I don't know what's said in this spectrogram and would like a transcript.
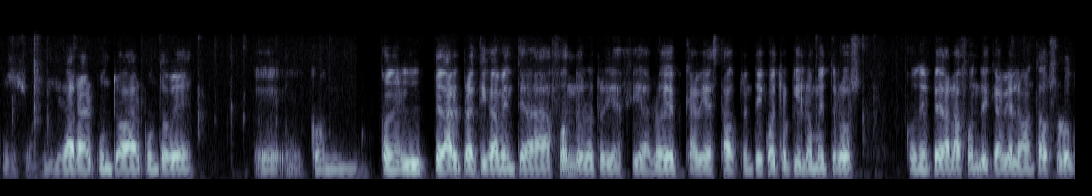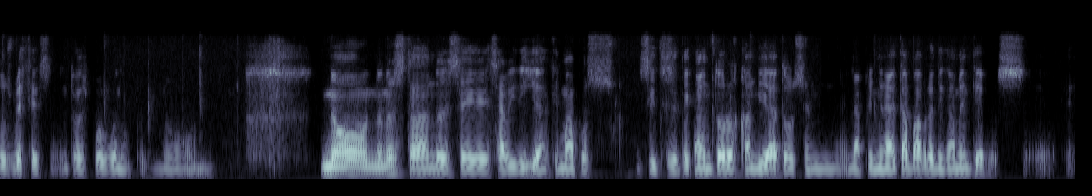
pues eso, llegar al punto A al punto B, eh, con, con el pedal prácticamente a fondo. El otro día decía Loeb que había estado 34 kilómetros con el pedal a fondo y que había levantado solo dos veces. Entonces, pues bueno, pues no, no, no nos está dando ese, esa vidilla. Encima, pues si se te caen todos los candidatos en, en la primera etapa prácticamente, pues eh,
